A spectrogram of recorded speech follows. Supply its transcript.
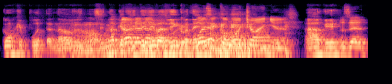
¿Cómo que puta? No, pues no, No, si no que No, sí no, te no, llevas bien con Fue ella. hace como ocho años. Ah, ok. O sea,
